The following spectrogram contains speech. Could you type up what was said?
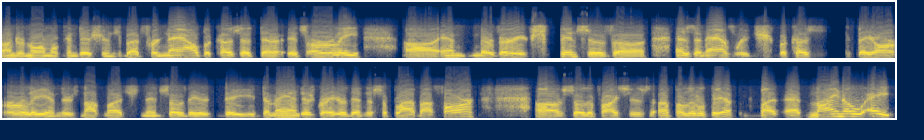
under normal conditions. But for now, because it, uh, it's early uh, and they're very expensive uh, as an average because they are early and there's not much, and so the the demand is greater than the supply by far. Uh, so the price is up a little bit, but at 908.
